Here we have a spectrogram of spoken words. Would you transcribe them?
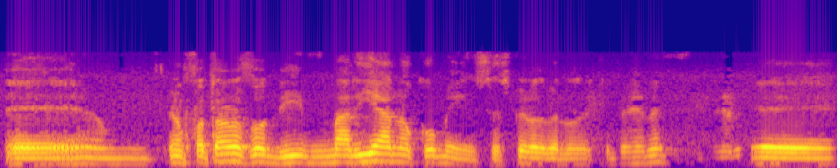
è un fotografo di Mariano Comense, spero di averlo detto bene, eh,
